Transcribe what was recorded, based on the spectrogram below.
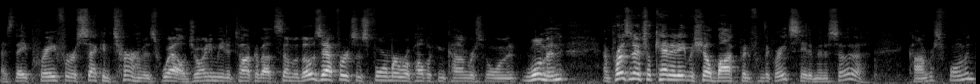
as they pray for a second term as well. Joining me to talk about some of those efforts is former Republican Congresswoman woman, and presidential candidate Michelle Bachmann from the great state of Minnesota. Congresswoman,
